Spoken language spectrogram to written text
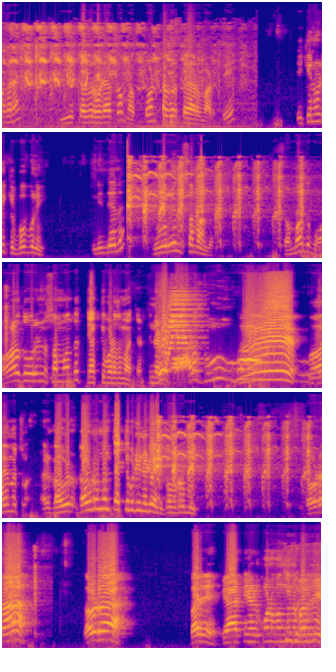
ಮಗನ? ಈ ತಗರ್ ಹೊಡ್ಯಾಕ ಮತ್ತೊಂದ್ ಟಗರ್ ತಯಾರು ಮಾಡ್ತಿ. ಈಕೆ ನೋಡಿಕಿ ಬುಬ್ಬುನಿ ನಿಂದೇನು? ದೂರಿನ ಸಂಬಂಧ. ಸಂಬಂಧ ಬಹಳ ದೂರಿನ ಸಂಬಂಧ ತೆಕ್ಕಿ ಬಡದು ಮಾತಾಡ್ತೀನಿ ನಡಿ. ಬಾಯಿ ಮುಚ್ಚ. ಗೌಡ್ರ ಗೌಡ್ರ ಮುಂದೆ ತೆಕ್ಕಿ ಬಿಡಿ ನಡಿ ಅಲ್ಲಿ ಗೌಡ್ರ ಮುಂದೆ. ಗೌಡ್ರ? ಗೌಡ್ರ? ಬರ್ರಿ. ಬ್ಯಾಟಿ ಹಿಡ್ಕೊಂಡು ಬಂದ ಬರ್ರಿ.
